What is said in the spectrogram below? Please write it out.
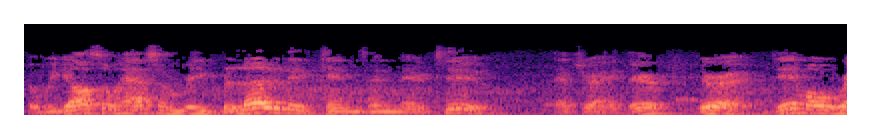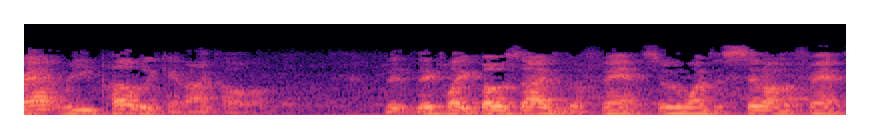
But we also have some rebloodlikins in there too. That's right. They're they're a demo rat Republican, I call them. They, they play both sides of the fence. They're the ones that sit on the fence,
